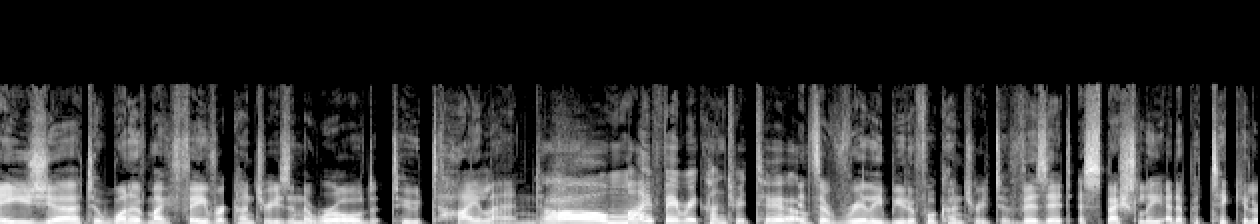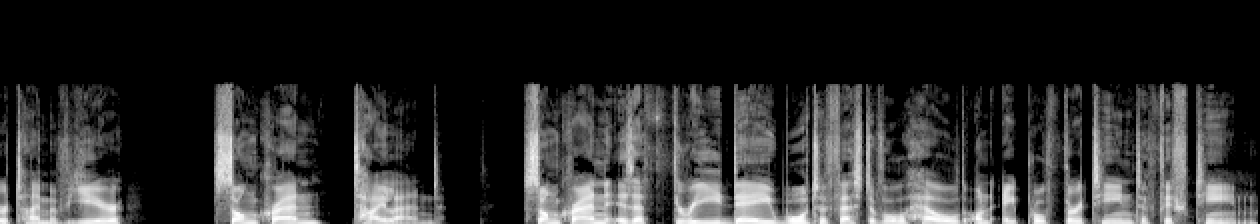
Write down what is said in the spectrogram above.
Asia, to one of my favorite countries in the world, to Thailand. Oh, my favorite country too. It's a really beautiful country to visit, especially at a particular time of year. Songkran, Thailand. Songkran is a three day water festival held on April 13 to 15.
